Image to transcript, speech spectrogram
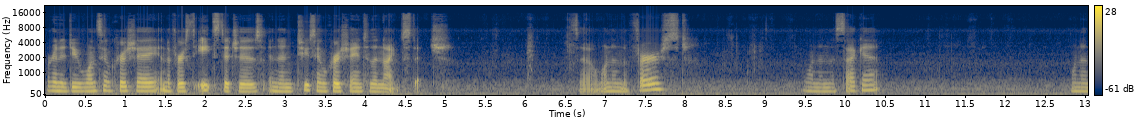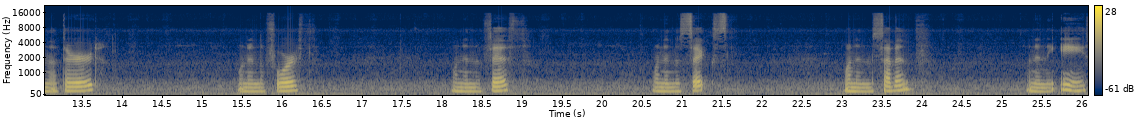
we're going to do one single crochet in the first 8 stitches and then 2 single crochet into the ninth stitch. So one in the first, one in the second, one in the third, one in the fourth, one in the fifth, one in the sixth, one in the seventh, one in the eighth,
